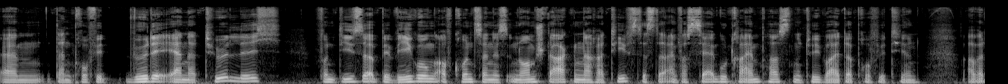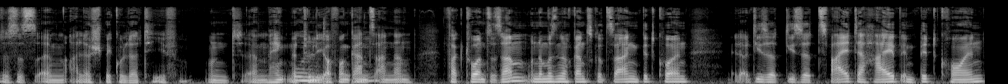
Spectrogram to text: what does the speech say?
ähm, dann profit würde er natürlich von dieser Bewegung aufgrund seines enorm starken Narrativs, das da einfach sehr gut reinpasst, natürlich weiter profitieren. Aber das ist ähm, alles spekulativ und ähm, hängt natürlich und, auch von ganz anderen Faktoren zusammen. Und da muss ich noch ganz kurz sagen, Bitcoin, äh, dieser, dieser zweite Hype im Bitcoin,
